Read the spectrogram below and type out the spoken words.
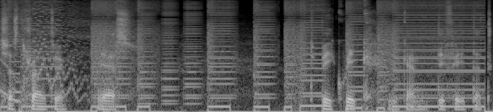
just try to, yes. To be quick, you can defeat that.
